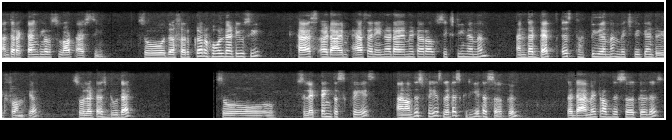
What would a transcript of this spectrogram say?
and the rectangular slot as seen. So the circular hole that you see has a has an inner diameter of 16 mm and the depth is 30 mm which we can read from here. So let us do that. So selecting this face and on this face let us create a circle. The diameter of this circle is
